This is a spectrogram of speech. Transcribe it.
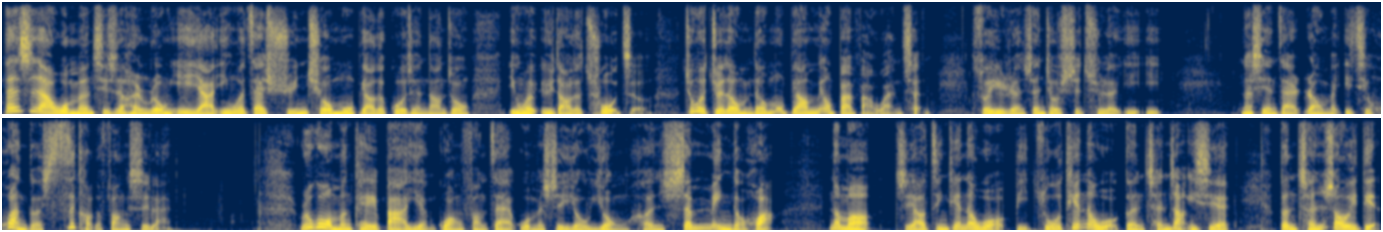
但是啊，我们其实很容易呀、因为在寻求目标的过程当中，因为遇到了挫折，就会觉得我们的目标没有办法完成，所以人生就失去了意义。那现在，让我们一起换个思考的方式来。如果我们可以把眼光放在我们是有永恒生命的话，那么只要今天的我比昨天的我更成长一些，更成熟一点，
